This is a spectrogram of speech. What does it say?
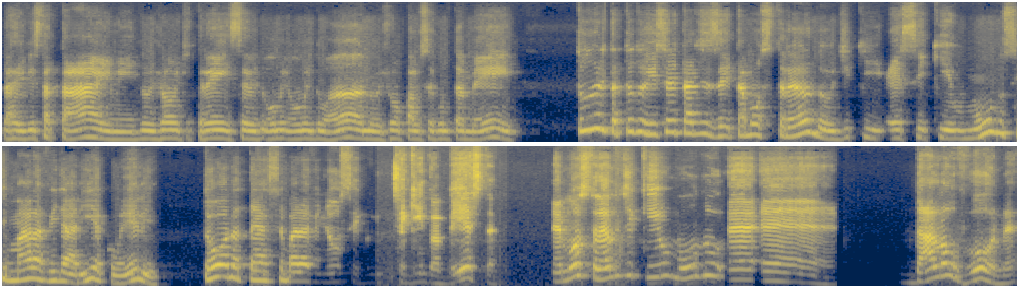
da revista Time, do João 23, ser homem, homem do ano, João Paulo II também, tudo, tá- tudo isso ele está dizendo, está mostrando de que esse que o mundo se maravilharia com ele, toda a terra se maravilhou se- seguindo a besta, é mostrando de que o mundo é, é, dá louvor, né,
